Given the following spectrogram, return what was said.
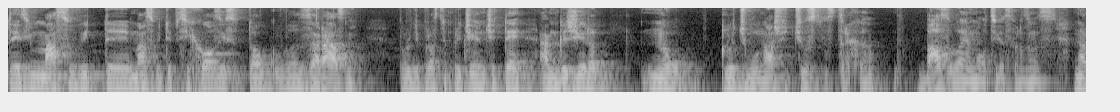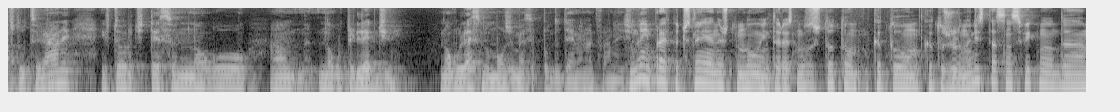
тези масовите, масовите психози са толкова заразни. Поради проста причина, че те ангажират много ключово наше чувство страха, базова емоция, свързана с нашето оцеляване. И второ, че те са много, много прилепчиви много лесно можем да се поддадем на това нещо. Не ми прави впечатление нещо много интересно, защото като, като журналист аз съм свикнал да,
